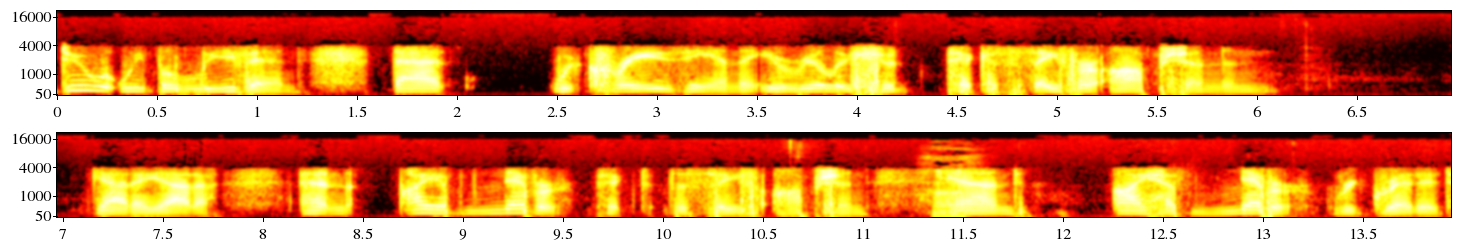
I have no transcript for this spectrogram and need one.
do what we believe in that we're crazy and that you really should pick a safer option and yada yada. And I have never picked the safe option, huh. and I have never regretted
